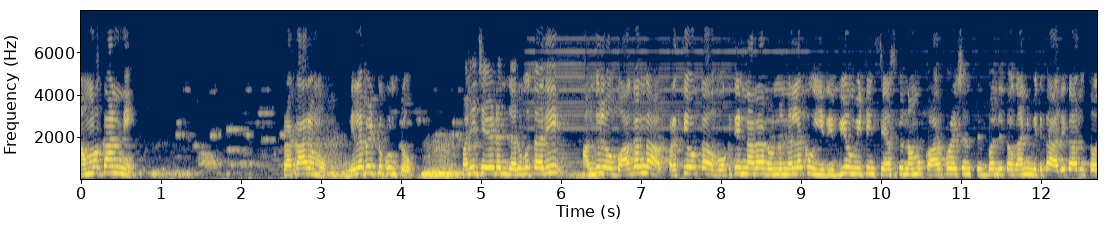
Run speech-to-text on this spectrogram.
నమ్మకాన్ని ప్రకారము నిలబెట్టుకుంటూ పని చేయడం జరుగుతుంది. అందులో భాగంగా ప్రతి ఒక్క ఒకటిన్నర రెండు నెలలకు ఈ రివ్యూ మీటింగ్స్ చేస్తున్నాము. కార్పొరేషన్ సిబ్బందితో కానీ మిగతా అధికారులతో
